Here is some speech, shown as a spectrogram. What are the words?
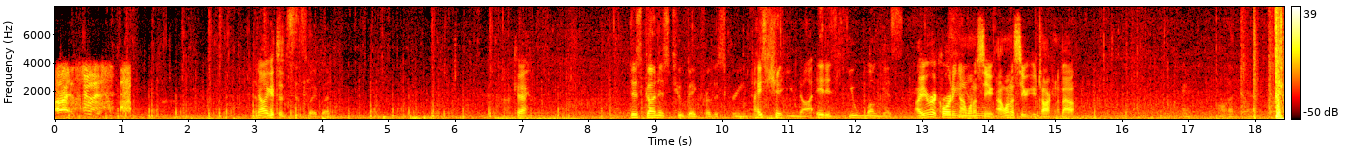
Alright, let's do this. Now I get to. This way, bud. Okay. This gun is too big for the screen. I shit you not. It is humongous. Are you recording? I want to see. I want to see what you're talking about. Okay.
